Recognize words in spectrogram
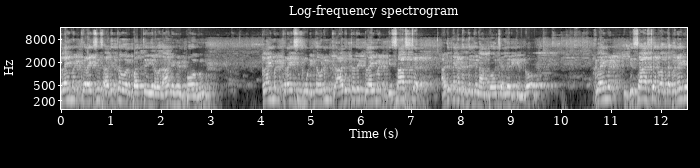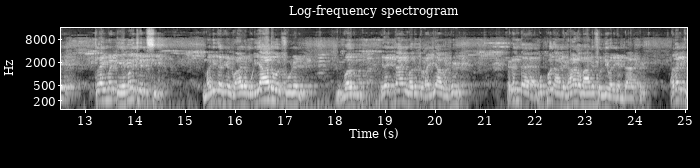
கிளைமேட் கிரைசிஸ் அடுத்த ஒரு பத்து இருபது ஆண்டுகள் போகும். கிளைமேட் கிரைசிஸ் முடித்தவுடன் அடுத்தது கிளைமேட் டிசாஸ்டர் அடுத்த கட்டத்திற்கு நாம் போக செல்ல இருக்கின்றோம் கிளைமேட் டிசாஸ்டர் வந்த பிறகு கிளைமேட் எமர்ஜென்சி மனிதர்கள் வாழ முடியாத ஒரு சூழல் வரும். இதைத்தான் மருத்துவர் ஐயா அவர்கள் கடந்த முப்பது ஆண்டு காலமாக சொல்லி வருகின்றார்கள். அதற்கு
